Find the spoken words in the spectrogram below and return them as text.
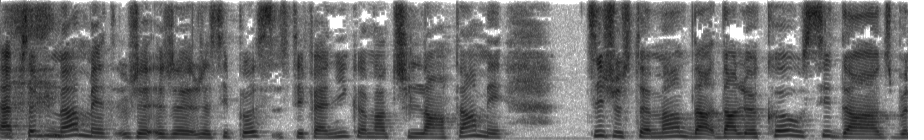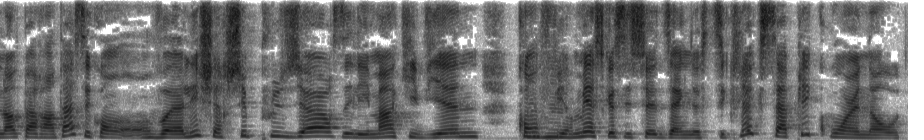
Absolument, mais je, je, je sais pas, Stéphanie, comment tu l'entends, mais tu sais justement dans, dans le cas aussi dans du burn parental c'est qu'on va aller chercher plusieurs éléments qui viennent confirmer est-ce que c'est ce diagnostic là qui s'applique ou un autre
